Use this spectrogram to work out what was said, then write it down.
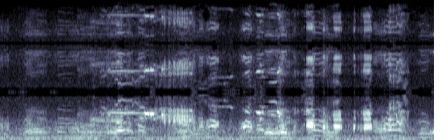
I'm sorry.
